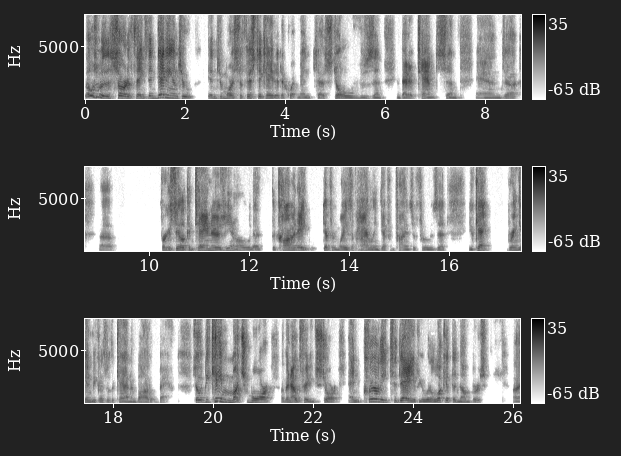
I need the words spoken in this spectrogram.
those were the sort of things. Then getting into into more sophisticated equipment, uh, stoves and, and better tents and and uh, uh, Fergusil containers, you know, that accommodate different ways of handling different kinds of foods that you can't bring in because of the can and bottle ban. So it became much more of an outfitting store. And clearly today, if you were to look at the numbers, uh,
